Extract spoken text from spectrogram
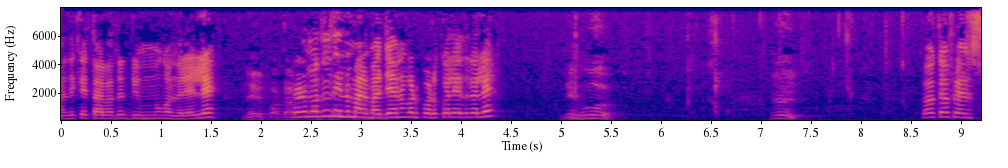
అందుకే తలంతా దిమ్ముగా ఉంది. వెళ్ళే రెండు మొదలు తిన్న మళ్ళీ మధ్యాహ్నం కూడా పడుకోలేదు కలే ఓకే ఫ్రెండ్స్.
